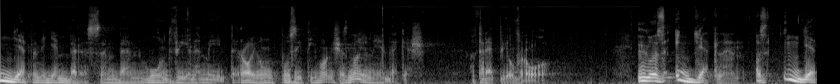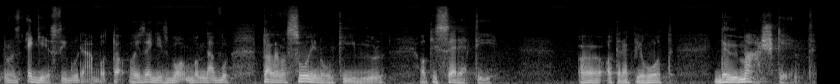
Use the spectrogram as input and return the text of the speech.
Egyetlen egy ember szemben mond véleményt, rajong pozitívan, és ez nagyon érdekes a Trepjovról. Ő az egyetlen, az egyetlen az egész figurában, vagy az egész bandából, talán a Szorinon kívül, aki szereti a Trepjovot, de ő másként.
